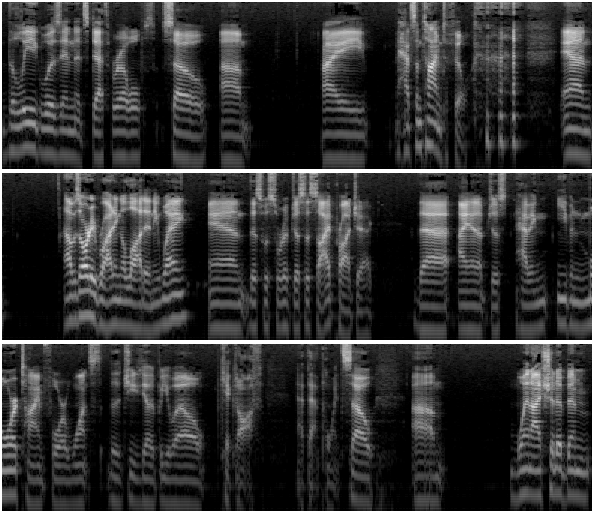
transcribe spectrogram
the league was in its death rolls, so um, I had some time to fill, and I was already writing a lot anyway, and this was sort of just a side project that I ended up just having even more time for once the GWL kicked off at that point. So um, when I should have been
